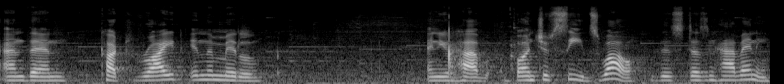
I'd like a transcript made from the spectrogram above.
And then cut right in the middle and you have a bunch of seeds. Wow, this doesn't have any.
